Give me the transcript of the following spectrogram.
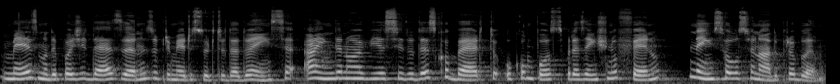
Mesmo depois de 10 anos do primeiro surto da doença, ainda não havia sido descoberto o composto presente no feno, nem solucionado o problema.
